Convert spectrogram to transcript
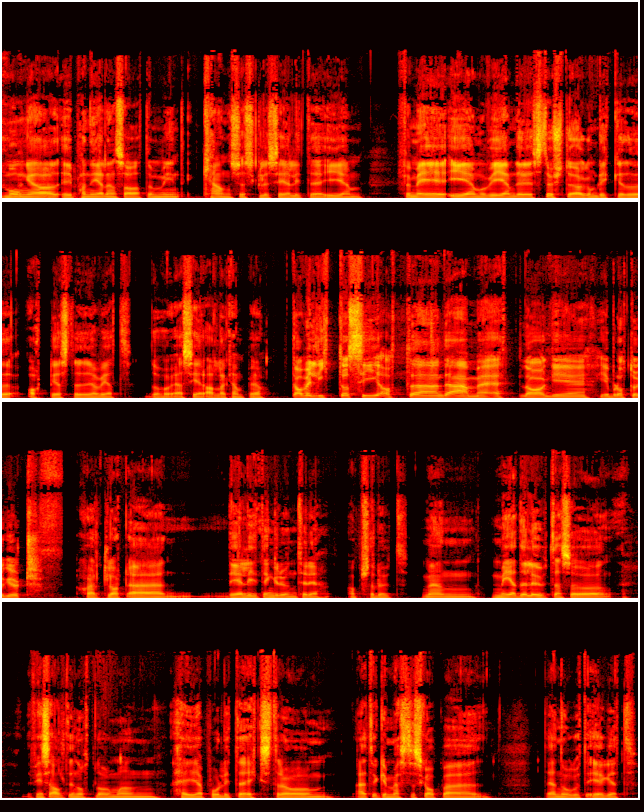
Mange i panelen sa at de kanskje skulle se litt EM. For meg er EM og VM det, er det største øyeblikket og det artigste jeg vet. Da jeg ser alle kamper, ja. Det har vel litt å si at eh, det er med et lag i, i blått og gult. Selvklart. det er en liten grunn til det, absolutt. Men med eller uten så det fins alltid noe lag man heier på litt ekstra. Och, jag tycker mästerskap är, det är något eget.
